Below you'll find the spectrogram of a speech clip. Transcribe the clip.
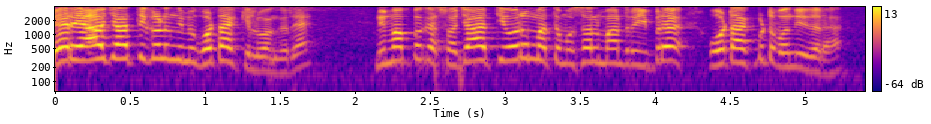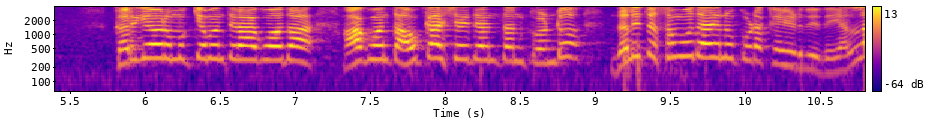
ಬೇರೆ ಯಾವ ಜಾತಿಗಳು ನಿಮಗೆ ಓಟ್ ಹಾಕಿಲ್ವಾ ಹಂಗಾರೆ ನಿಮ್ಮಪ್ಪಗೆ ಸ್ವಜಾತಿಯವರು ಮತ್ತು ಮುಸಲ್ಮಾನರು ಇಬ್ಬರೇ ಓಟ್ ಹಾಕ್ಬಿಟ್ಟು ಬಂದಿದ್ದಾರೆ ಖರ್ಗೆ ಅವರು ಮುಖ್ಯಮಂತ್ರಿ ಆಗೋದ ಆಗುವಂಥ ಅವಕಾಶ ಇದೆ ಅಂತ ಅಂದ್ಕೊಂಡು ದಲಿತ ಸಮುದಾಯನೂ ಕೂಡ ಕೈ ಹಿಡಿದಿದೆ. ಎಲ್ಲ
